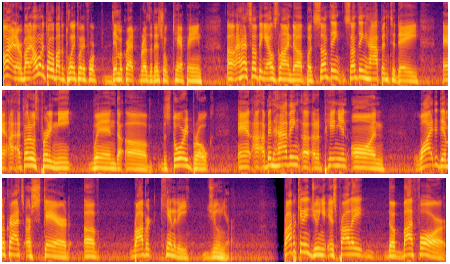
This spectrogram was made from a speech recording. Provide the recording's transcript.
All right, everybody. I want to talk about the 2024 Democrat presidential campaign. Uh, I had something else lined up, but something something happened today, and I, I thought it was pretty neat when the uh, the story broke and I, have been having a, an opinion on why the Democrats are scared of Robert Kennedy Jr. Robert Kennedy Jr. is probably the by far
